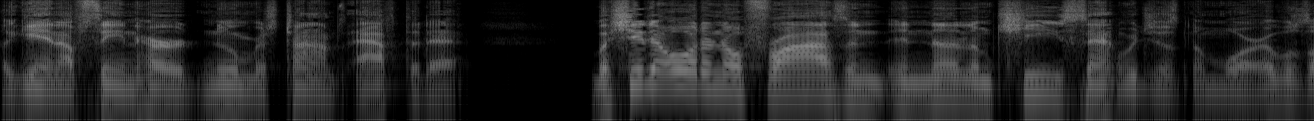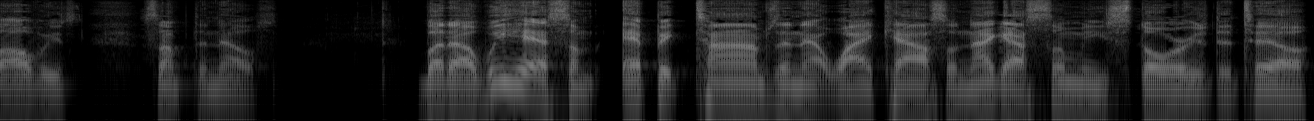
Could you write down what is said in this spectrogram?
Again, I've seen her numerous times after that. But she didn't order no fries and, and none of them cheese sandwiches no more. It was always something else. But uh, we had some epic times in that White Castle, and I got so many stories to tell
